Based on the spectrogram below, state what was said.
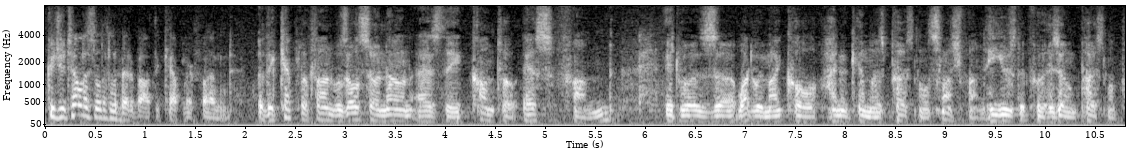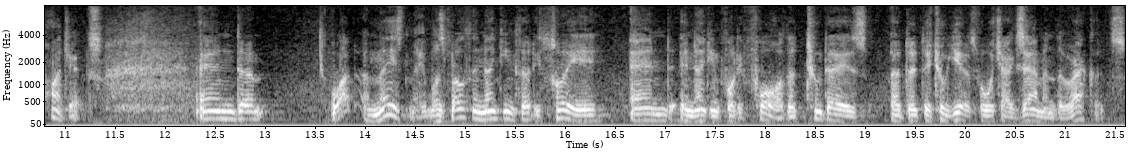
Could you tell us a little bit about the Keppler Fund? The Keppler Fund was also known as the Konto S Fund. It was uh, what we might call Heinrich Himmler's personal slush fund. He used it for his own personal projects. And um, what amazed me was both in 1933 and in 1944, the two days, uh, the, the, two years for which I examined the records,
